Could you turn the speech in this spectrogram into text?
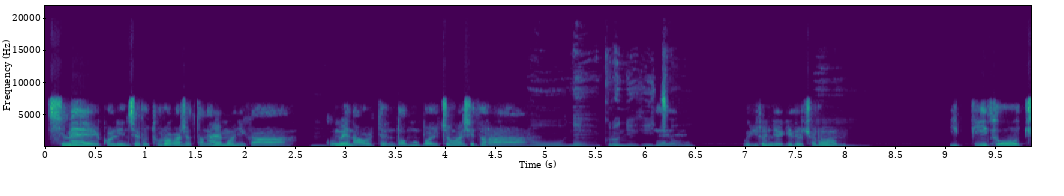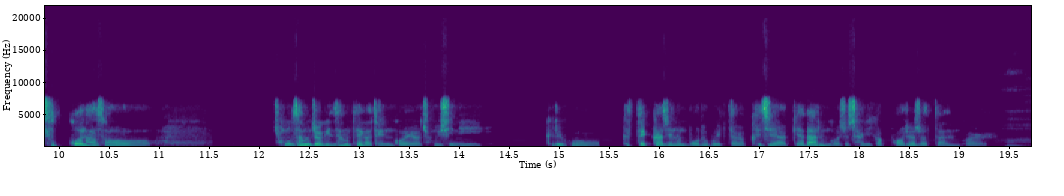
치매에 걸린 채로 돌아가셨던 할머니가 음. 꿈에 나올 땐 너무 멀쩡하시더라. 어, 네. 그런 얘기 있죠. 네. 뭐 이런 얘기들처럼 음. 이 B도 죽고 나서 정상적인 상태가 된 거예요, 정신이. 그리고 그때까지는 모르고 있다가 그제야 깨달은 거죠. 자기가 버려졌다는 걸. 아,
